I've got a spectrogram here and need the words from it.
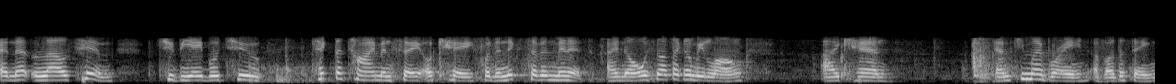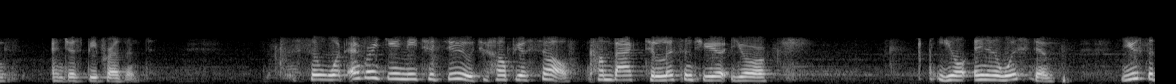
And that allows him to be able to take the time and say, okay, for the next seven minutes, I know it's not that going to be long. I can empty my brain of other things and just be present. So whatever you need to do to help yourself come back to listen to your your, your inner wisdom, use the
